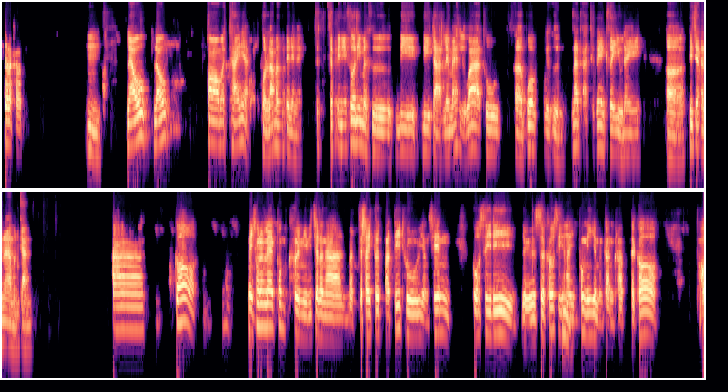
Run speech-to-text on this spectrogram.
ใช่แล้วครับ อืม แล้วแล้วพอมาใช้เนี่ย ผลลัพธ์มันเป็นยังไงสปินเนเคิลนี่มันคือดีดีจัดเลยไหมหรือว่าทูเอ่อพวกอื่นๆน่าจะอาจจะก็ยังเคยอยู่ใน เอ่อพิจารณาเหมือนกัน อ่าก็ในช่วงแรกๆก็เคยมีพิจารณาแบบจะใช้ third party tool อย่างเช่น GoCD หรือ Circle CI พวกนี้อยู่เหมือนกันครับ แต่ก็พอ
